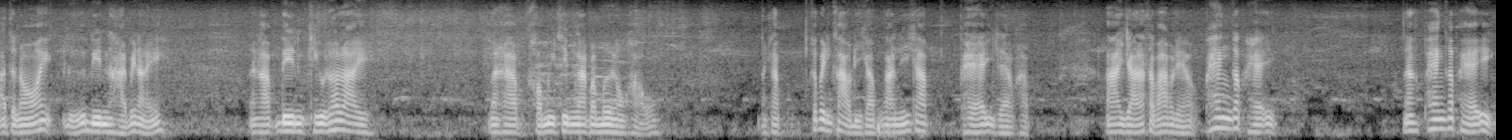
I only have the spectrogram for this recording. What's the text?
อาจจะน้อย หรือดินหายไปไหนนะครับ ดินคิวเท่าไหร่ นะครับ เขามีทีมงานประเมินของเขานะครับ ก็เป็นข่าวดีครับ งานนี้ครับ แพ้อีกแล้วครับ อาญารัฐสภาพไปแล้ว แพ่งก็แพ้อีกนะแพ่งก็แพ้อีก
